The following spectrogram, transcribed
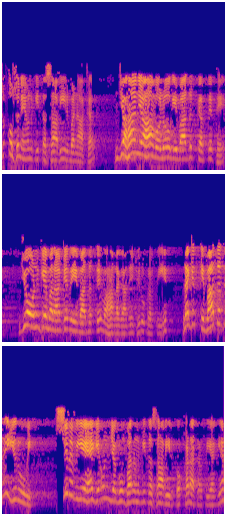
تو اس نے ان کی تصاویر بنا کر جہاں جہاں وہ لوگ عبادت کرتے تھے، جو ان کے مراکز عبادت تھے، وہاں لگانے شروع کرتی ہے لیکن عبادت نہیں شروع ہوئی۔ صرف یہ ہے کہ ان جگہوں پر ان کی تصاویر کو کھڑا کر دیا گیا،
